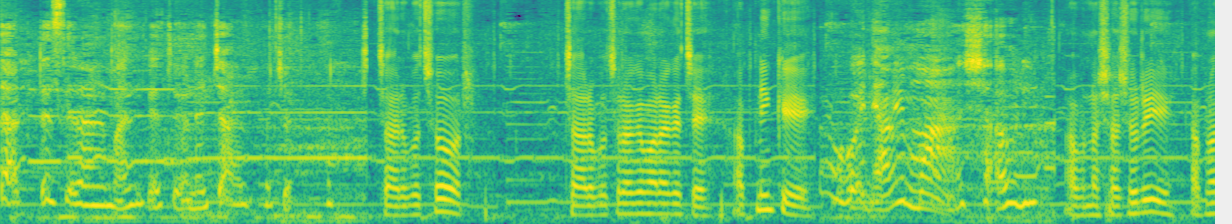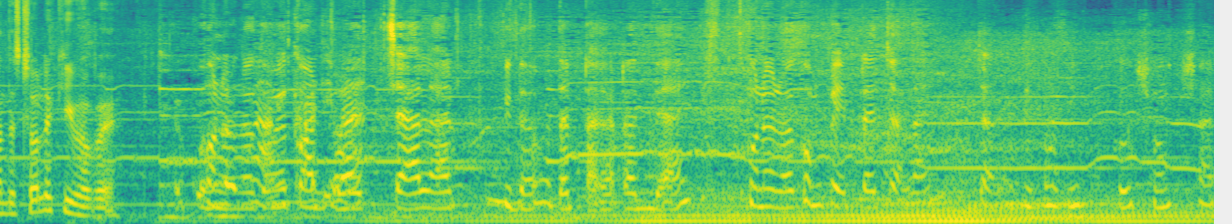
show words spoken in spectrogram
চারটে ছেলের মাস গেছে মানে চার বছর। চার বছর? চার বছর আগে মারা গেছে। আপনি কে? আমি মা শাউরি আপনার শাশুড়ি? আপনাদের চলে কীভাবে? কোনো রকমে কন্ট্রোল চাল আর বিধবাতার টাকাটা দেয়। কোনো রকম পেটটা চালায়। চালাতে পারি খুব সংসার।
